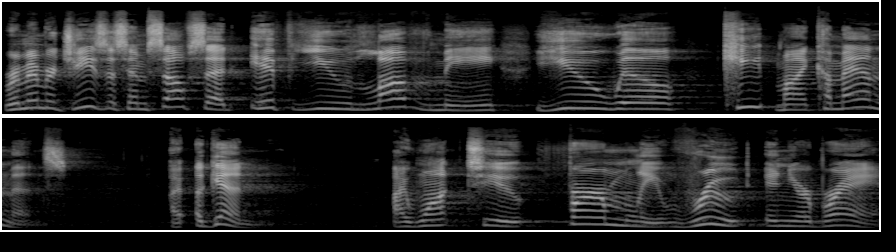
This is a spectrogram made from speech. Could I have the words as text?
Remember, Jesus himself said, If you love me, you will keep my commandments. I, again, I want to firmly root in your brain.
